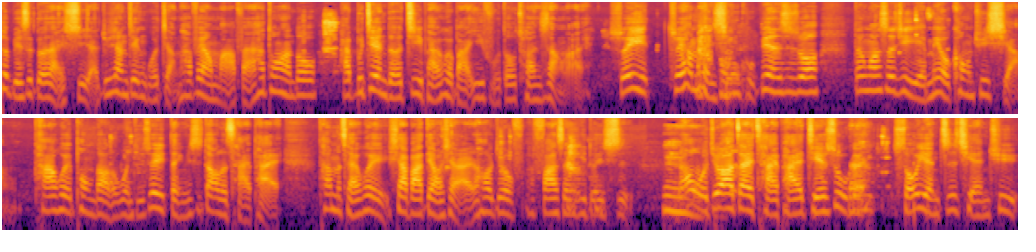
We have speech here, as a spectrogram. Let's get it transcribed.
特别是歌仔戏啊，就像建国讲，他非常麻烦，他通常都还不见得记牌会把衣服都穿上来，所以所以他们很辛苦。变成是说，灯光设计也没有空去想他会碰到的问题，所以等于是到了彩排，他们才会下巴掉下来，然后就发生一堆事。然后我就要在彩排结束跟首演之前去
